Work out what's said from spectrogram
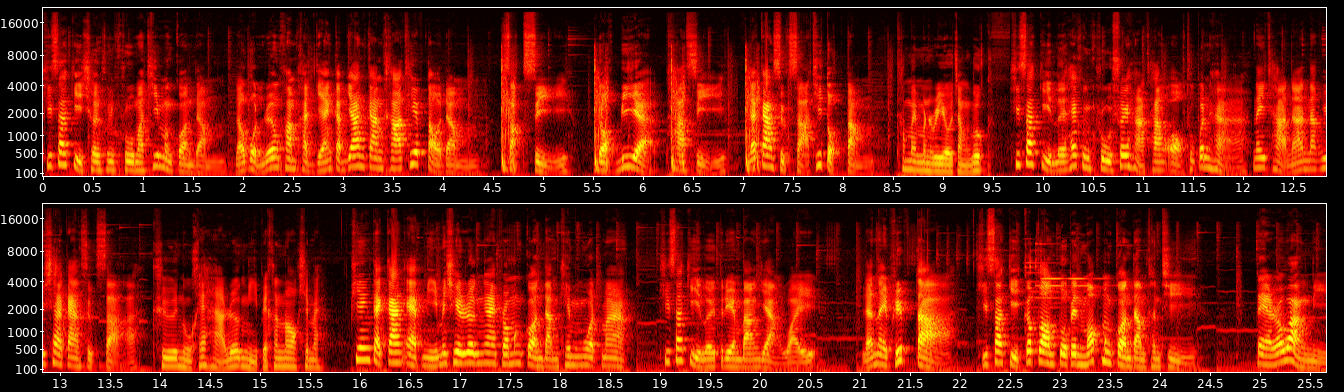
คิซากิเชิญคุณครูมาที่มังกรดำแล้วบ่นเรื่องความขัดแย้งกับย่านการค้าเทียบเต่าดำศักดิ์ศรีดอกเบี้ย ภาษี และการศึกษาที่ตกต่ำทำไมมันเรียวจังลูกคิซากิเลยให้คุณครูช่วยหาทางออกทุกปัญหา ในฐานะนักวิชาการศึกษา คือหนูแค่หาเรื่องหนีไปข้างนอกใช่ไหม เพียงแต่การแอบหนีไม่ใช่เรื่องง่ายเพราะมังกรดำเข้มงวดมาก คิซากิเลยเตรียมบางอย่างไว้ และในพริบตา คิซากิก็ปลอมตัวเป็นม็อบมังกรดำทันที แต่ระหว่างหนี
